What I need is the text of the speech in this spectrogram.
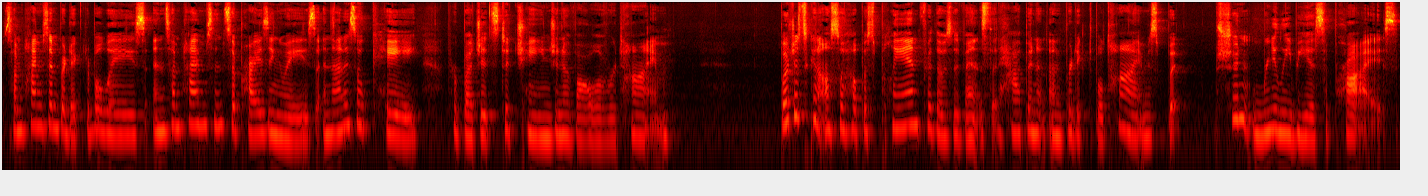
sometimes in predictable ways and sometimes in surprising ways, and that is okay for budgets to change and evolve over time. Budgets can also help us plan for those events that happen at unpredictable times, but shouldn't really be a surprise,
